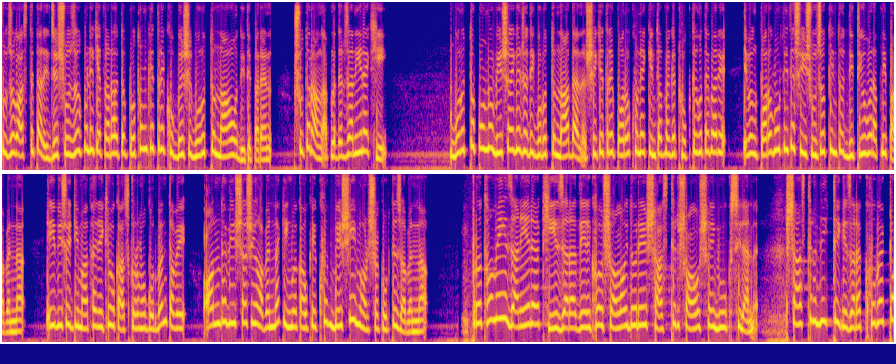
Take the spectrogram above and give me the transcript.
সুযোগ আসতে পারে যে সুযোগগুলিকে আপনারা হয়তো প্রথম ক্ষেত্রে খুব বেশি গুরুত্ব নাও দিতে পারেন। সুতরাং আপনাদের জানিয়ে রাখি, গুরুত্বপূর্ণ বিষয়কে যদি গুরুত্ব না দেন, সেক্ষেত্রে পরক্ষণে কিন্তু আপনাকে ঠকতে হতে পারে এবং পরবর্তীতে সেই সুযোগ কিন্তু দ্বিতীয়বার আপনি পাবেন না। এই বিষয়টি মাথায় রেখেও কাজকর্ম করবেন, তবে অন্ধবিশ্বাসী হবেন না কিংবা কাউকে খুব বেশি ভরসা করতে যাবেন না। প্রথমেই জানিয়ে রাখি, যারা দীর্ঘ সময় ধরে স্বাস্থ্যের সমস্যায় ভুগছিলেন, স্বাস্থ্যের দিক থেকে যারা খুব একটা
